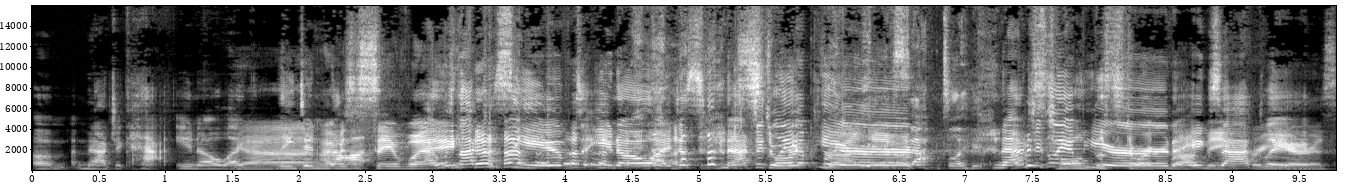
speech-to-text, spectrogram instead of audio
um, a magic hat. You know, like Yeah, they did not. I was the same way. I was not conceived. You know, I just magically appeared Exactly. I was magically told the stork appeared exactly years.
